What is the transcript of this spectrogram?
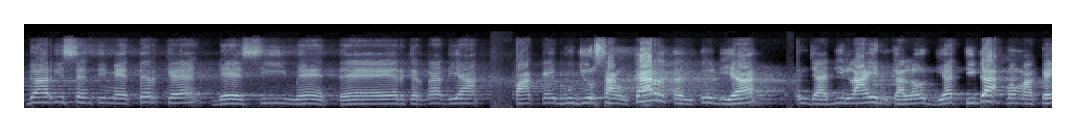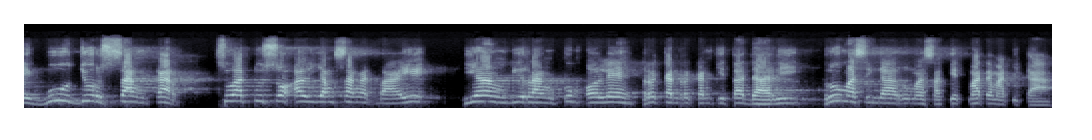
dari sentimeter ke desimeter. Karena dia pakai bujur sangkar tentu dia menjadi lain kalau dia tidak memakai bujur sangkar. Suatu soal yang sangat baik yang dirangkum oleh rekan-rekan kita dari rumah singgah rumah sakit matematika.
